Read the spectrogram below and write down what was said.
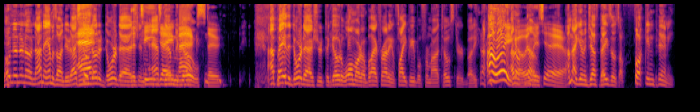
Oh no, no, no, not Amazon, dude. I still go to the DoorDash and ask them TJ to Maxx, dude. I pay the DoorDasher to go to Walmart on Black Friday and fight people for my toaster, buddy. Oh, there you I don't go. At know. least, yeah. I'm not giving Jeff Bezos a fucking penny.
